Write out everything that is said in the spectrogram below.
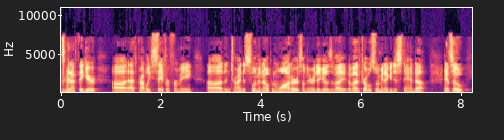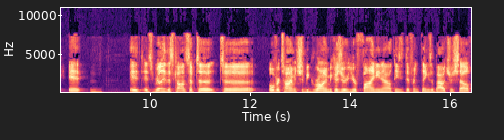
Mm-hmm. And I figure, uh, that's probably safer for me, uh, than trying to swim in open water or something ridiculous. If I, if I have trouble swimming, I can just stand up. Yep. And so it, it, it's really this concept to, to, over time it should be growing because you're, you're finding out these different things about yourself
